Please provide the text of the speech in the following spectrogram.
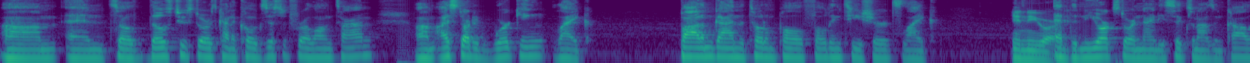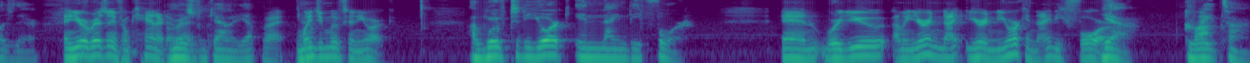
Um, and so those two stores kind of coexisted for a long time. Um, I started working like bottom guy in the totem pole, folding T-shirts, like In New York. at the New York store in '96 when I was in college there. And you're originally from Canada, I'm right? originally from Canada. Yep. Right. When did you move to New York? I moved to New York in '94. And were you? I mean, you're in you're in New York in '94. Yeah, great Fuck. time.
